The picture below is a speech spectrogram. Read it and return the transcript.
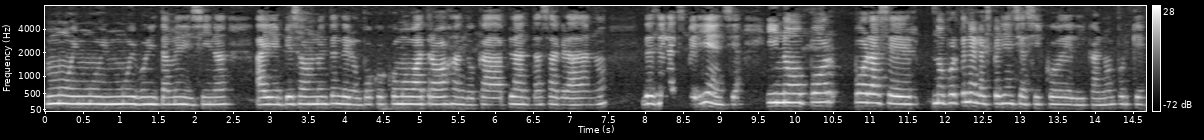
muy, muy, muy bonita medicina. Ahí empieza uno a entender un poco cómo va trabajando cada planta sagrada, ¿no? Desde la experiencia y no por, por hacer, no por tener la experiencia psicodélica, ¿no? Porque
